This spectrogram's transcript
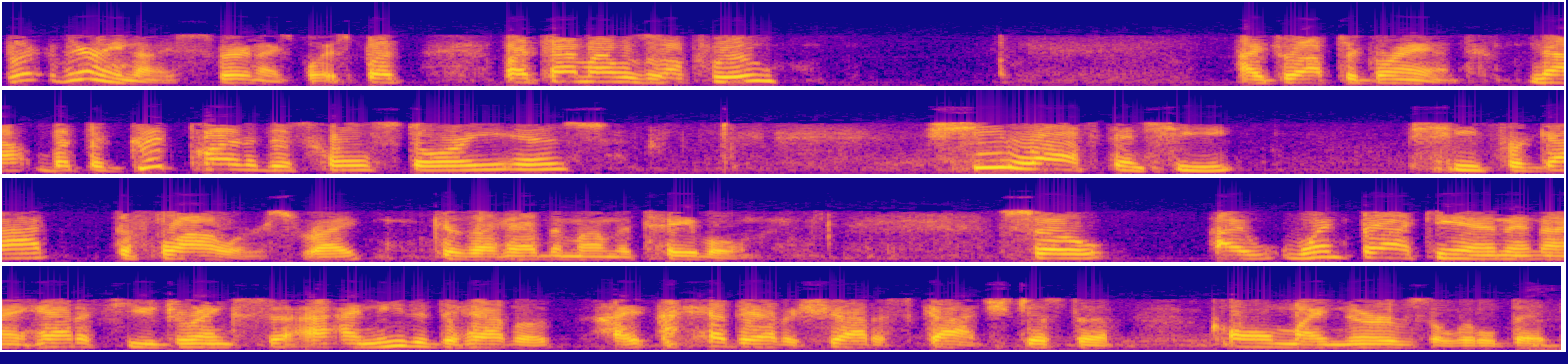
Very, very nice, very nice place. But by the time I was all through, I dropped a grand. Now, but the good part of this whole story is she left and she she forgot the flowers, right? Because I had them on the table. So I went back in and I had a few drinks. I, needed to have a I, had to have a shot of scotch just to calm my nerves a little bit.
